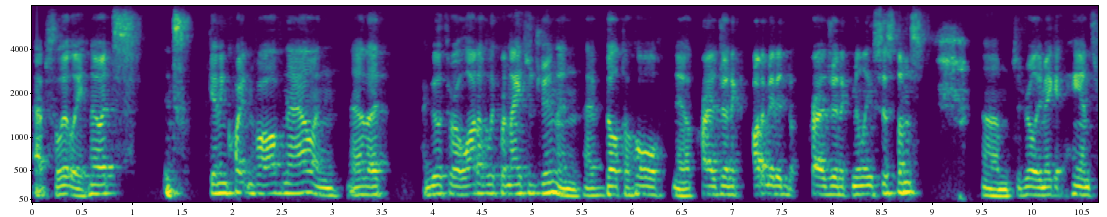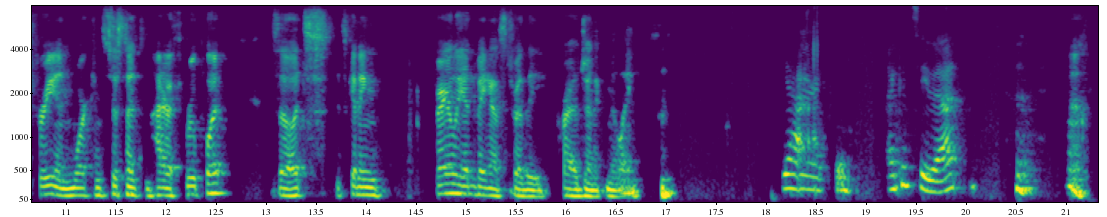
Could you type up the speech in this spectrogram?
Absolutely. No, it's it's getting quite involved now, and now that I go through a lot of liquid nitrogen, and I've built a whole you know cryogenic automated cryogenic milling systems um, to really make it hands free and more consistent and higher throughput. So it's it's getting fairly advanced for the cryogenic milling. Yeah, I can see that. yeah.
